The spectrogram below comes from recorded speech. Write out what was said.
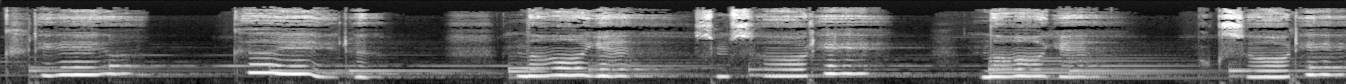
그리운 그 이름. 너의 숨소리 너의 목소리.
